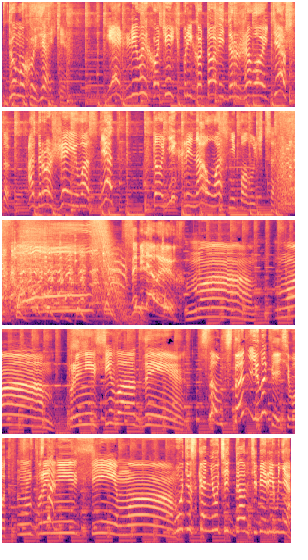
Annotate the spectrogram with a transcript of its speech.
Советы домохозяйки. Если вы хотите приготовить дрожжевое тесто, а дрожжей у вас нет, то ни хрена у вас не получится. Забелявых! Мам, мам, принеси воды. Сам встань и напейся вот Принеси, мам. Будешь конючить, дам тебе ремня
